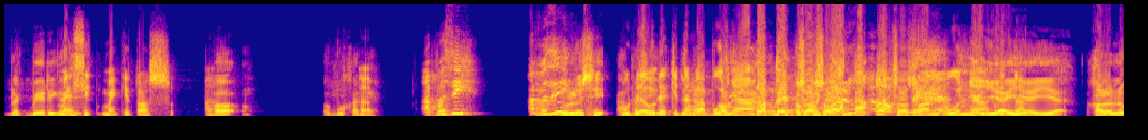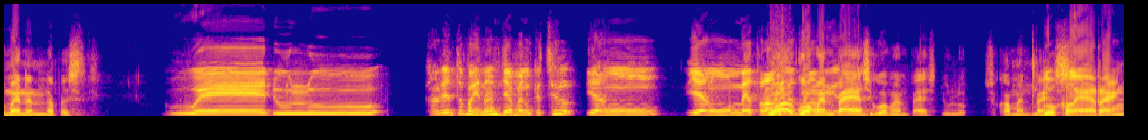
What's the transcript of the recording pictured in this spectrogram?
Blackberry? Magic Macintosh. Oh. Oh, bukan ya? Apa sih? Apa sih? Dulu sih. Udah sih? udah kita nggak punya. Sosokan sosokan punya. Iya, iya, iya. Kalau lu mainin apa sih? Gue dulu kalian tuh mainan zaman kecil yang yang netral Gua gua main PS, gua main PS dulu. Suka main PS. Gue kelereng.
